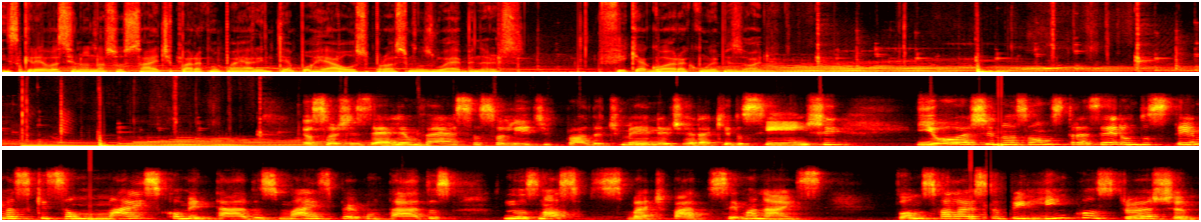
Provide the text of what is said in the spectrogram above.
Inscreva-se no nosso site para acompanhar em tempo real os próximos webinars. Fique agora com o episódio. Eu sou Gisele Anversa, sou Lead Product Manager aqui do Cienge e hoje nós vamos trazer um dos temas que são mais comentados, mais perguntados nos nossos bate-papos semanais. Vamos falar sobre Lean Construction,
